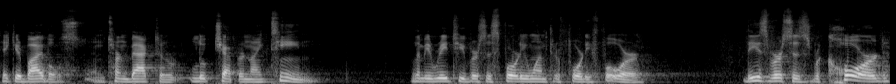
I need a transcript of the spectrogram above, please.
Take your Bibles and turn back to Luke chapter 19. Let me read to you verses 41 through 44. These verses record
